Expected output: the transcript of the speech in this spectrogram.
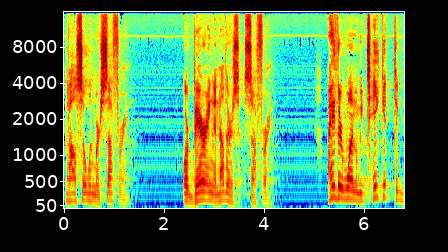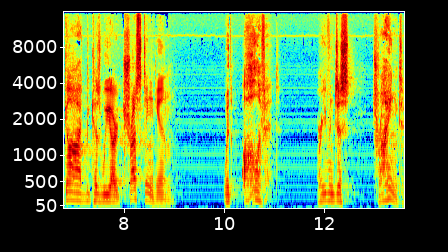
but also when we're suffering or bearing another's suffering. Either one, we take it to God because we are trusting Him with all of it, or even just trying to.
